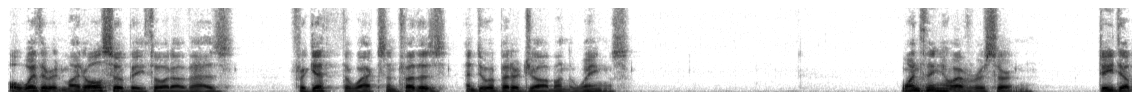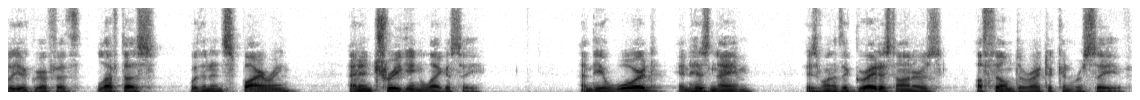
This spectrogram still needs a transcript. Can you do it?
or whether it might also be thought of as forget the wax and feathers and do a better job on the wings. One thing, however, is certain. D.W. Griffith left us with an inspiring and intriguing legacy, and the award in his name is one of the greatest honors a film director can receive.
